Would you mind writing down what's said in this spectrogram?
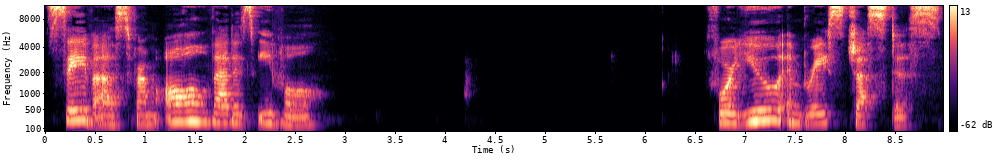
Save us from all that is evil. For you embrace justice,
